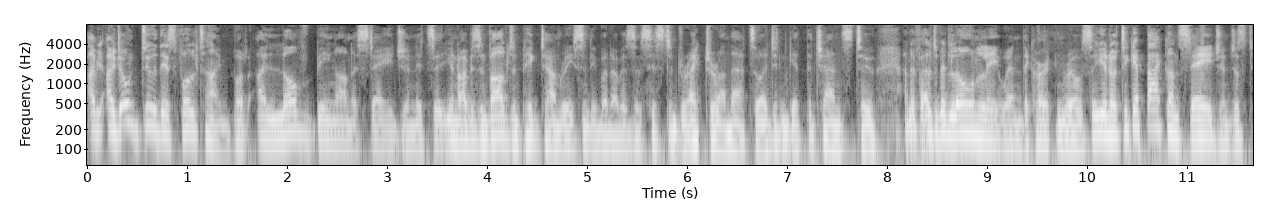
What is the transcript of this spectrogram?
I, I don't do this full time, but I love being on a stage. And it's, a, you know, I was involved in Pigtown recently, but I was assistant director on that, so I didn't get the chance to. And I felt a bit lonely when the curtain rose. So, you know, to get back on stage and just,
